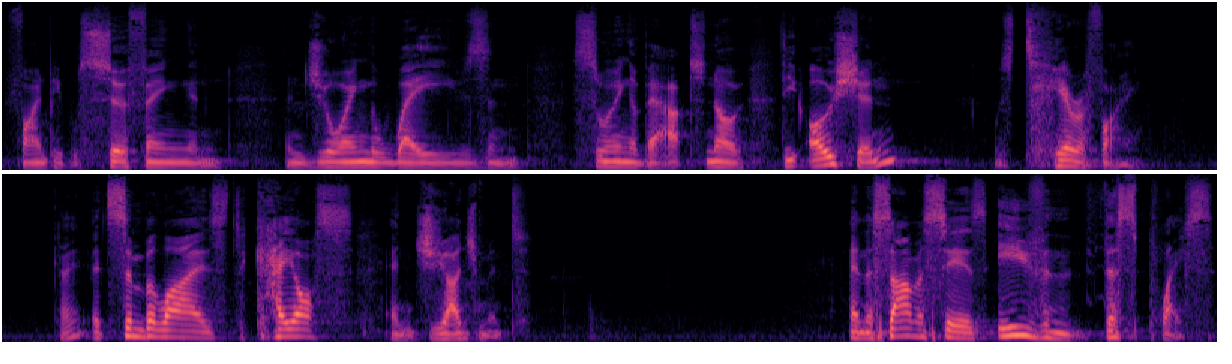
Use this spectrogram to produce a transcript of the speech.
find people surfing and enjoying the waves and swimming about. No, the ocean was terrifying. Okay? It symbolized chaos and judgment. And the psalmist says, even this place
